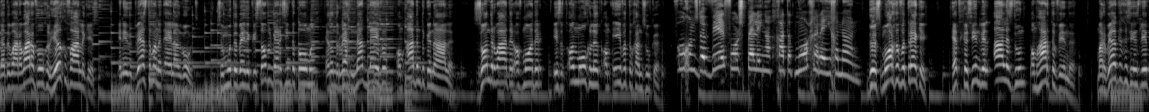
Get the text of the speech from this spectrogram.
dat de warawara-vogel heel gevaarlijk is en in het westen van het eiland woont. Ze moeten bij de Christoffelberg zien te komen en onderweg nat blijven om adem te kunnen halen. Zonder water of modder is het onmogelijk om Eva te gaan zoeken. Volgens de weervoorspellingen gaat het morgen regenen. Dus morgen vertrek ik. Het gezin wil alles doen om haar te vinden. Maar welke gezinslid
